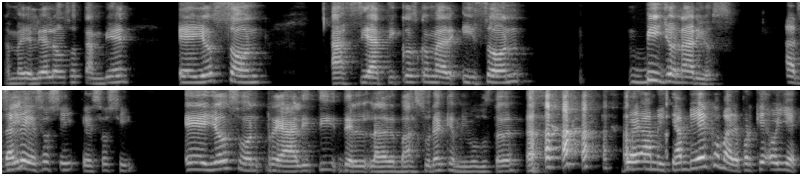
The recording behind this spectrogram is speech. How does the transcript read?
la Mayeli Alonso también, ellos son asiáticos, comadre, y son billonarios. Dale, eso sí, eso sí. Ellos son reality de la basura que a mí me gusta ver. Bueno, a mí también, comadre, porque, oye,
